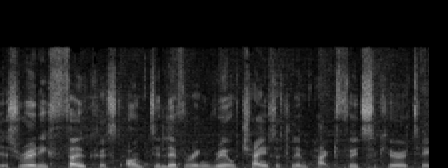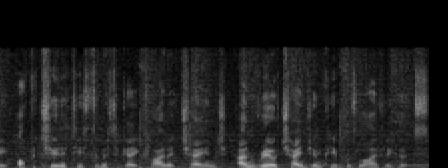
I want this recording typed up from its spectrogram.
It's really focused on delivering real change that will impact food security, opportunities to mitigate climate change and real change in people's livelihoods.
